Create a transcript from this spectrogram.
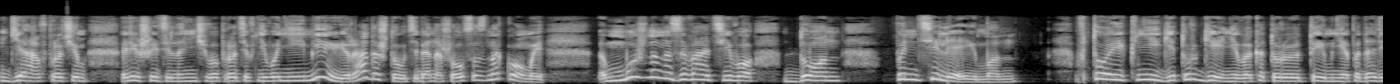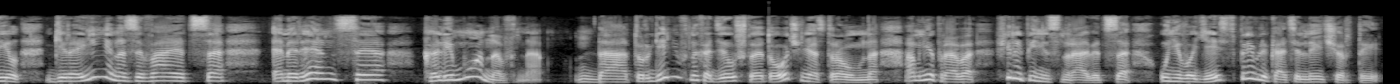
Я, впрочем, решительно ничего против него не имею и рада, что у тебя нашелся знакомый. Можно называть его Дон Пантелеймон. В той книге Тургенева, которую ты мне подарил, героиня называется Эмеренция Калимоновна. Да, Тургенев находил, что это очень остроумно, а мне, право, филиппинец нравится. У него есть привлекательные черты.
